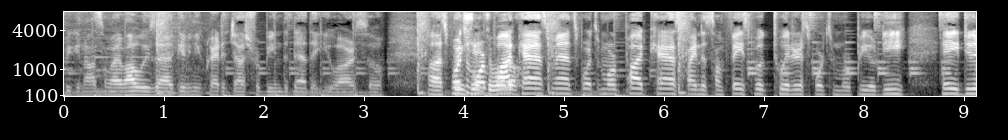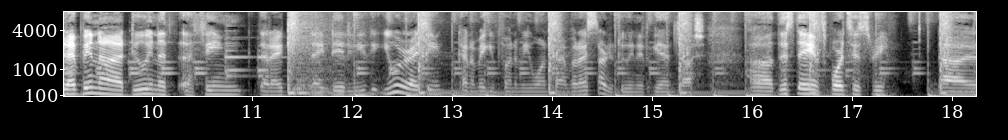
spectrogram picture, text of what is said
freaking awesome. I've always uh, given you credit, Josh, for being the dad that you are. So, uh, Sports and More Appreciate podcast, man. Sports and More podcast. Find us on Facebook, Twitter, Sports and More Pod. Hey, dude, I've been uh, doing a, a thing that I I did. And you you were, I think, kind of making fun of me one time, but I started doing it again, Josh. Uh, this day in sports history. Uh,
